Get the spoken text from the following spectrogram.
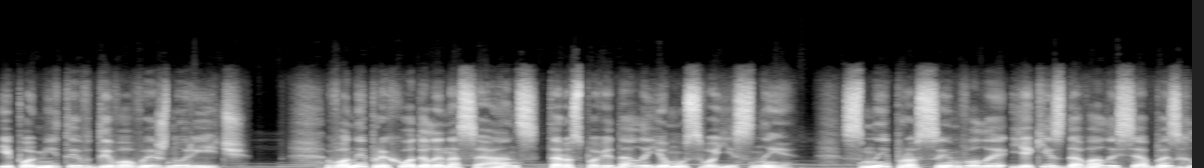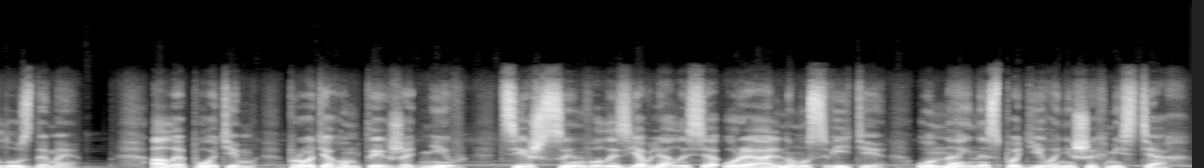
і помітив дивовижну річ. Вони приходили на сеанс та розповідали йому свої сни, сни про символи, які здавалися безглуздими. Але потім, протягом тих же днів, ці ж символи з'являлися у реальному світі, у найнесподіваніших місцях.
